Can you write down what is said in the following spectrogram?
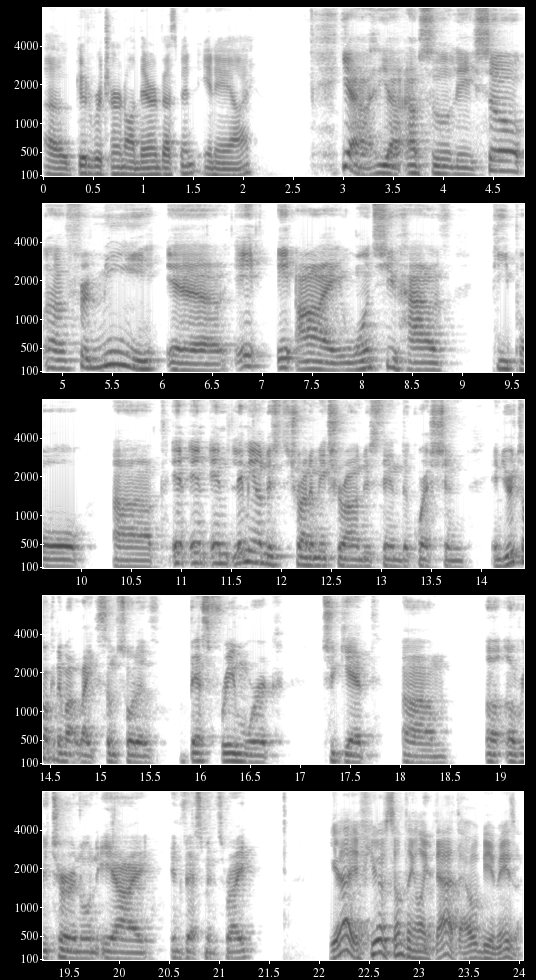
a good return on their investment in AI? Yeah, yeah, absolutely. So uh, for me, uh, AI, once you have people, uh, and, and, and let me under- try to make sure I understand the question. And you're talking about like some sort of best framework to get um, a, a return on AI investments, right? Yeah, if you have something like that, that would be amazing.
